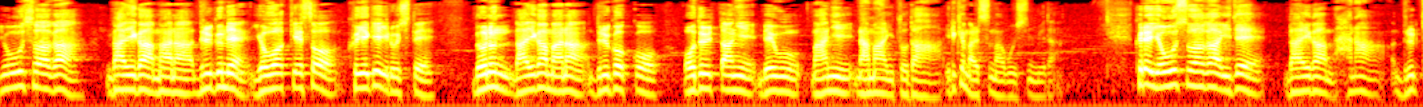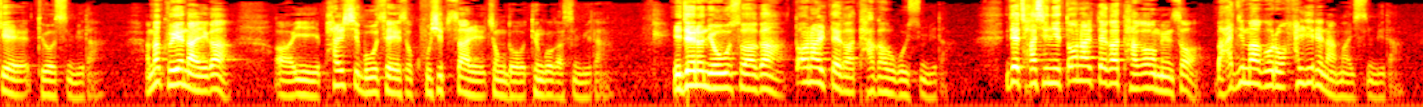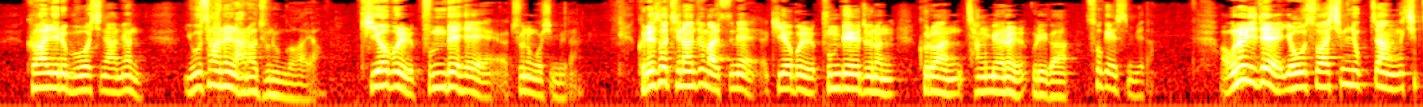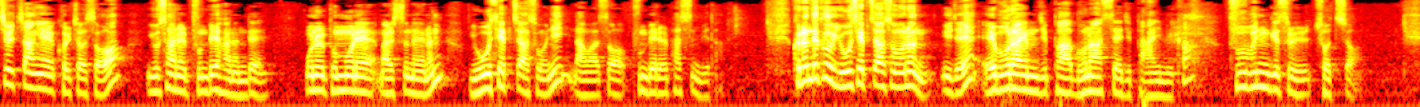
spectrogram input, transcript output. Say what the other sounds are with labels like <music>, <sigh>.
여호수아가 나이가 많아 늙음에 여호와께서 그에게 이르시되 너는 나이가 많아 늙었고 얻을 땅이 매우 많이 남아 있도다 이렇게 말씀하고 있습니다. 그래 여호수아가 이제 나이가 많아 늙게 되었습니다. 아마 그의 나이가 어, 이 85세에서 90살 정도 된 것 같습니다. 이제는 여호수아가 떠날 때가 다가오고 있습니다. 이제 자신이 떠날 때가 다가오면서 마지막으로 할 일이 남아 있습니다. 그 할 일은 무엇이냐면 유산을 나눠주는 거예요. 기업을 분배해 주는 것입니다. 그래서 지난주 말씀에 기업을 분배해 주는 그러한 장면을 우리가 소개했습니다. 오늘 이제 여호수아 16장, 17장에 걸쳐서 유산을 분배하는데 오늘 본문의 말씀에는 요셉 자손이 나와서 분배를 받습니다. 그런데 그 요셉 자손은 이제 에브라임 지파, 문하세 지파 아닙니까? 두 분깃을 줬죠.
